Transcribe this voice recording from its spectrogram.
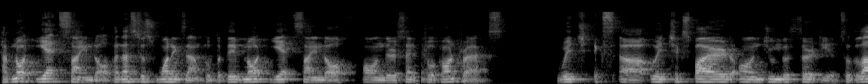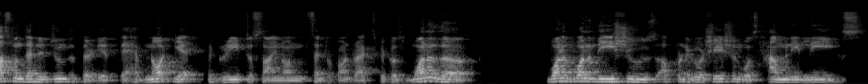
have not yet signed off, and that's just one example, but they've not yet signed off on their central contracts, which ex, uh, which expired on June the 30th. So the last ones ended June the 30th. They have not yet agreed to sign on central contracts because one of the one of one of the issues up for negotiation was how many leagues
